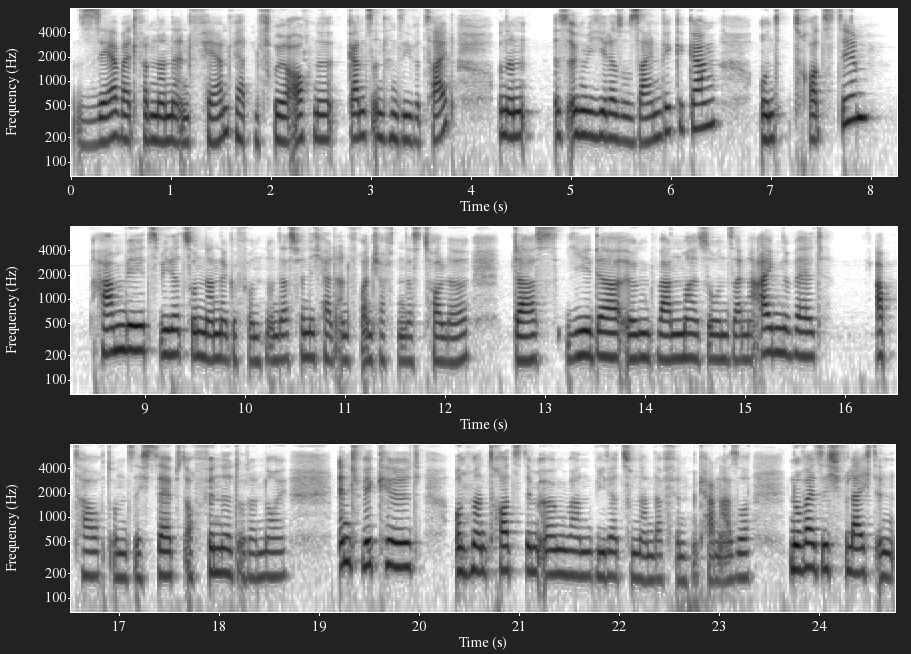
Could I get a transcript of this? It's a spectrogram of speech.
sehr weit voneinander entfernt. Wir hatten früher auch eine ganz intensive Zeit und dann ist irgendwie jeder so seinen Weg gegangen und trotzdem haben wir jetzt wieder zueinander gefunden. Und das finde ich halt an Freundschaften das Tolle, dass jeder irgendwann mal so in seine eigene Welt abtaucht und sich selbst auch findet oder neu entwickelt und man trotzdem irgendwann wieder zueinander finden kann. Also nur weil sich vielleicht in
